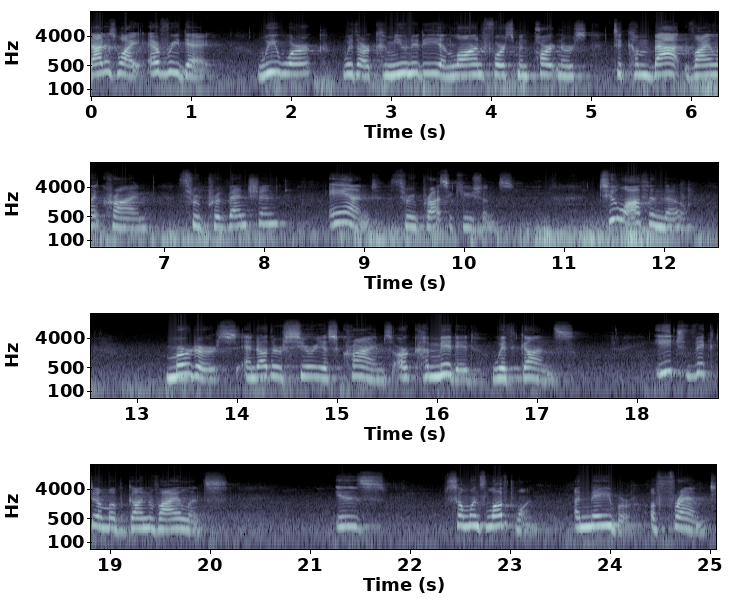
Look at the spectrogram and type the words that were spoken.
That is why every day we work with our community and law enforcement partners to combat violent crime through prevention and through prosecutions. Too often, though, murders and other serious crimes are committed with guns. Each victim of gun violence is someone's loved one, a neighbor, a friend.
